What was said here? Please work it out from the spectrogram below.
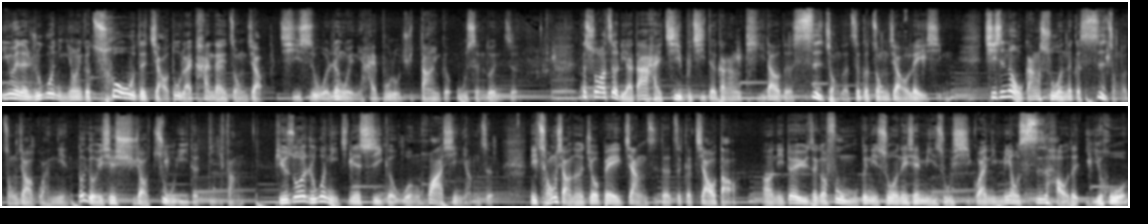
因为呢，如果你用一个错误的角度来看待宗教，其实我认为你还不如去当一个无神论者。那说到这里啊，大家还记不记得刚刚提到的四种的这个宗教类型？其实呢，我刚刚说的那个四种的宗教观念，都有一些需要注意的地方。比如说，如果你今天是一个文化信仰者，你从小呢就被这样子的这个教导啊，你对于这个父母跟你说的那些民俗习惯，你没有丝毫的疑惑。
